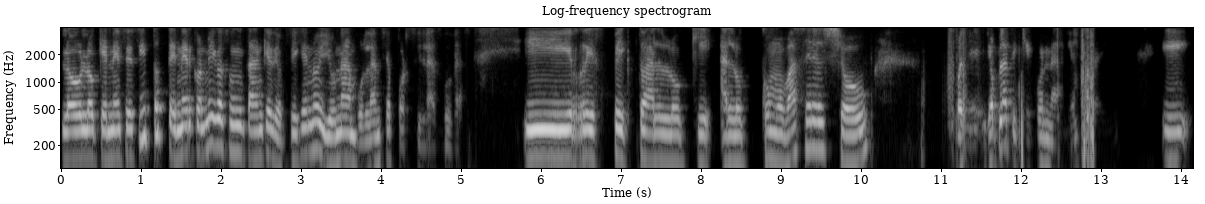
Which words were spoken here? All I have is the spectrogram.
Lo, lo, que necesito tener conmigo es un tanque de oxígeno y una ambulancia por si las dudas. Y respecto a lo que, a lo, cómo va a ser el show, pues yo platiqué con alguien por ahí y,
